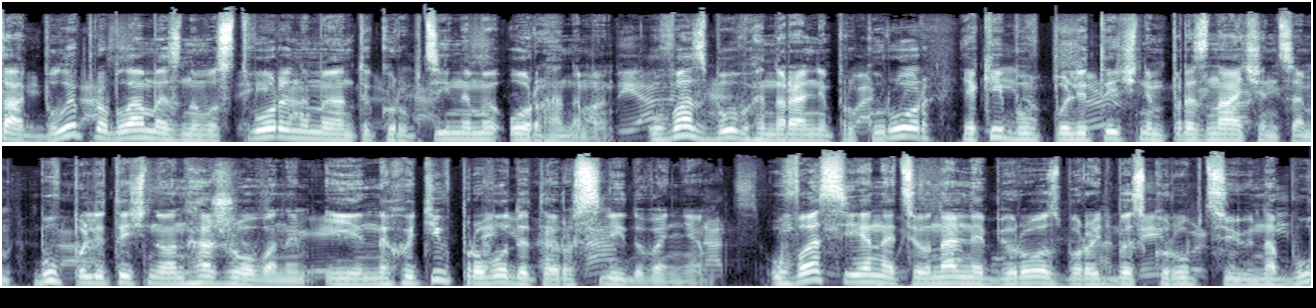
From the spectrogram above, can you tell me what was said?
Так, були проблеми з новоствореними антикорупційними органами. У вас був генеральний прокурор, який був політичним призначенцем, був політично ангажованим і не хотів проводити розслідування. У вас є національне бюро з боротьби з корупцією НАБУ,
